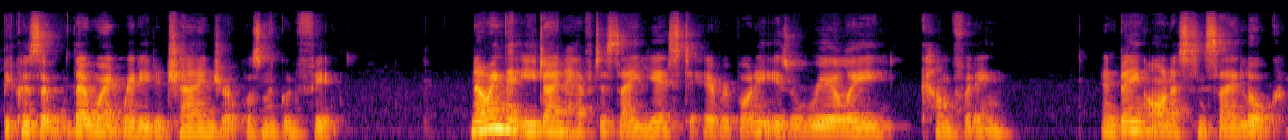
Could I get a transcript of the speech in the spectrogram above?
because they weren't ready to change or it wasn't a good fit. Knowing that you don't have to say yes to everybody is really comforting. And being honest and say, look,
